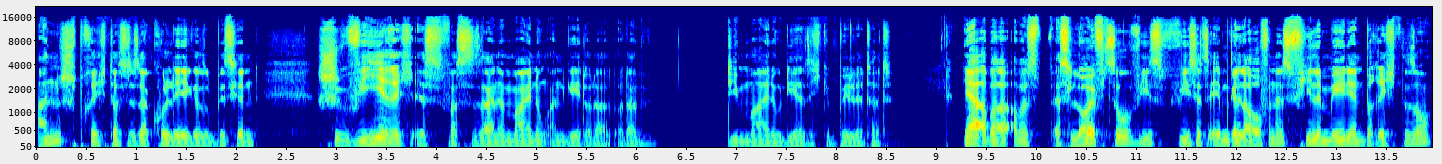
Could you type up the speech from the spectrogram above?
anspricht, dass dieser Kollege so ein bisschen schwierig ist, was seine Meinung angeht oder, oder die Meinung, die er sich gebildet hat. Ja, aber, aber es, es läuft so, wie es, wie es jetzt eben gelaufen ist. Viele Medien berichten so.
